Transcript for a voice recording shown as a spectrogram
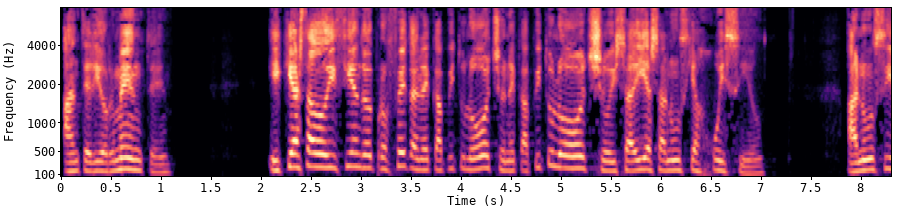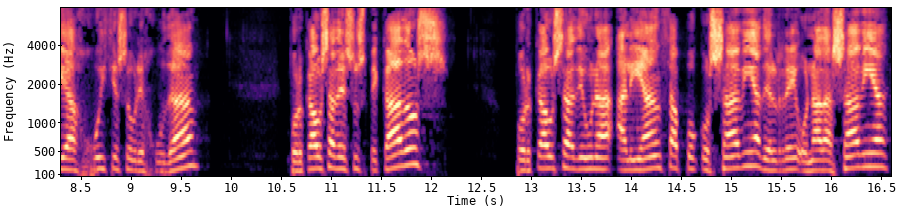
anteriormente. ¿Y qué ha estado diciendo el profeta en el capítulo 8? En el capítulo 8 Isaías anuncia juicio. Anuncia juicio sobre Judá por causa de sus pecados, por causa de una alianza poco sabia del rey o nada sabia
